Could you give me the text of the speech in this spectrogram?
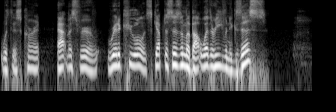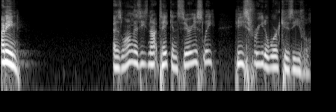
with this current atmosphere of ridicule and skepticism about whether he even exists. I mean, as long as he's not taken seriously, he's free to work his evil.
